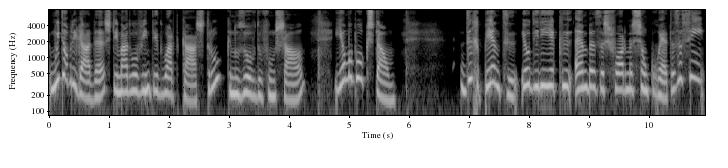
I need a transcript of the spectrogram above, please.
Muito obrigada, estimado ouvinte Eduardo Castro, que nos ouve do Funchal. E é uma boa questão. De repente, eu diria que ambas as formas são corretas. Assim,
